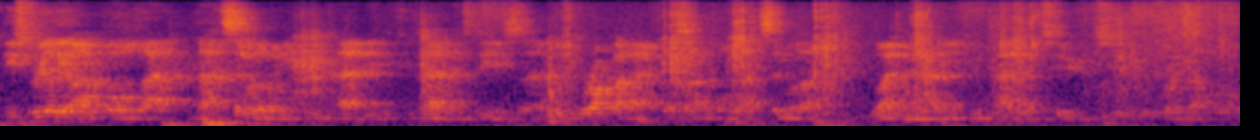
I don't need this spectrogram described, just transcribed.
These really aren't all that, that similar when you compare, you compare them to these. Uh, rock art networks aren't all that similar when uh, you compare them to, to, for example,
